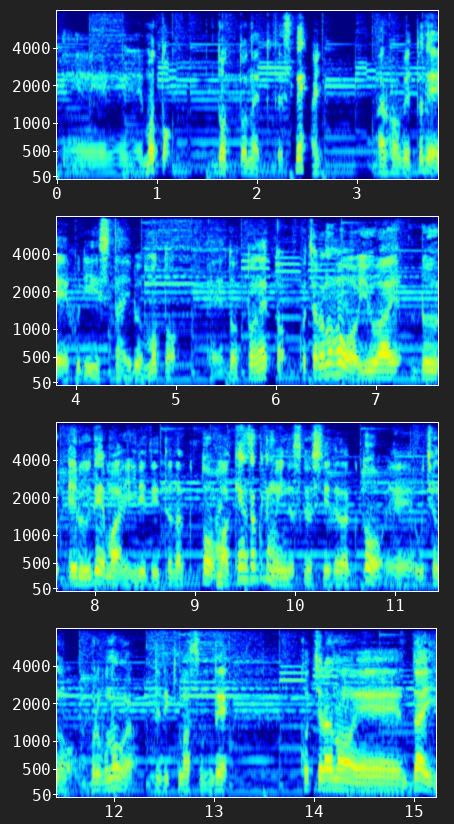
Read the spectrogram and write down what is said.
えー、元ドットネットですね。はい、アルファベットでフリースタイル元、えー、ドットネット。こちらの方を URL でまあ入れていただくと、はい、まあ検索でもいいんですけど、していただくと、えー、うちのブログの方が出てきますんで、こちらの、えー第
